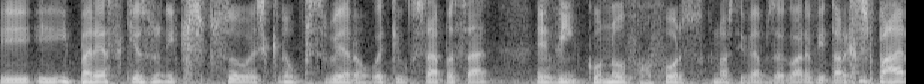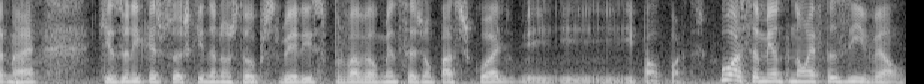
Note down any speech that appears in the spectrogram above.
e, e- e parece que as únicas pessoas que não perceberam aquilo que está a passar, enfim, com o novo reforço que nós tivemos agora, Vitor Gaspar, não é? Que as únicas pessoas que ainda não estão a perceber isso provavelmente sejam Passos Coelho e, e- Paulo Portas. O orçamento não é fazível.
